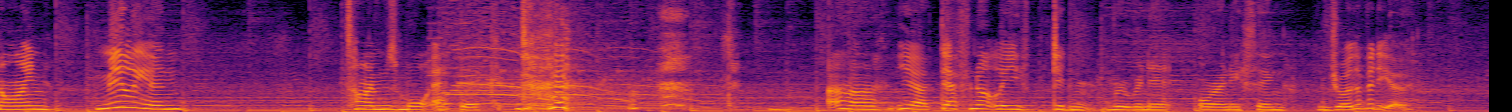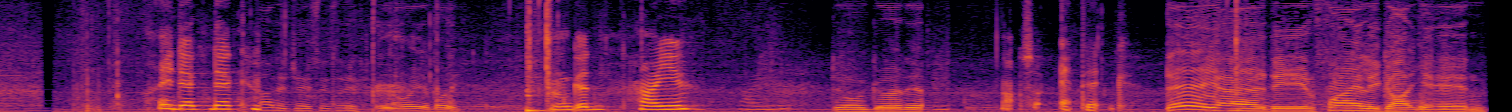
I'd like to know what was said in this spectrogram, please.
78,659 million times more epic. uh, yeah, definitely didn't ruin it or anything. Enjoy the video. Hey, Dec Dec. Howdy, JCC. How are you, buddy? I'm good. How are you? Doing good, yeah. Not so epic. There you are, Dean. Finally got you in.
